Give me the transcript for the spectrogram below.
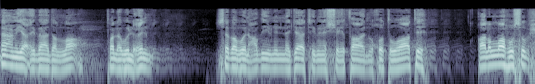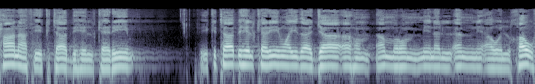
نعم يا عباد الله طلب العلم سبب عظيم للنجاة من الشيطان وخطواته قال الله سبحانه في كتابه الكريم في كتابه الكريم وإذا جاءهم أمر من الأمن أو الخوف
